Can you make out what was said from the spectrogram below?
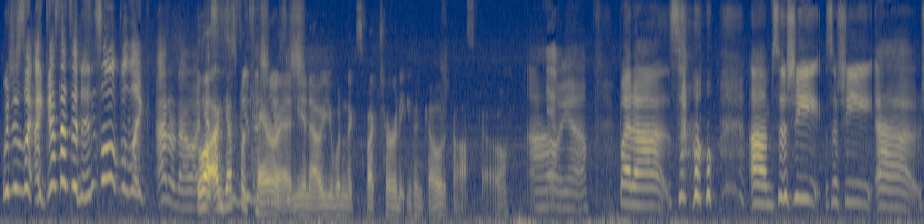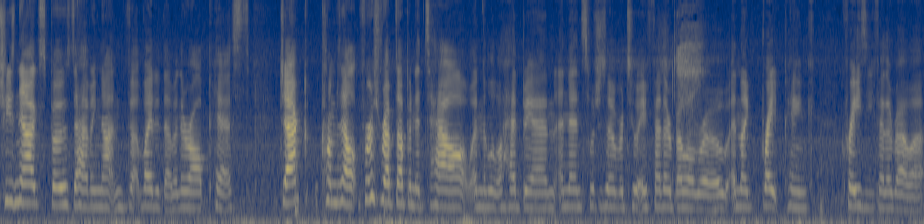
Which is like, I guess that's an insult, but like, I don't know. I well, I guess for means that she Karen, uses you know, you wouldn't expect her to even go to Costco. Oh Yeah. yeah. But uh so um so she so she uh she's now exposed to having not inv- invited them and they're all pissed. Jack comes out first wrapped up in a towel and the little headband and then switches over to a feather boa robe and like bright pink crazy feather boa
